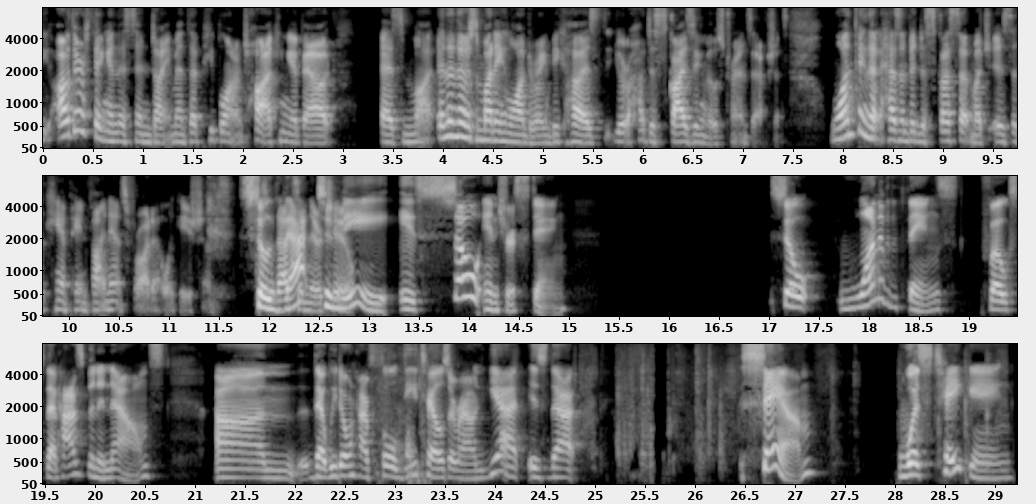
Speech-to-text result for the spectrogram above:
The other thing in this indictment that people aren't talking about as much, and then there's money laundering because you're disguising those transactions. One thing that hasn't been discussed that much is the campaign finance fraud allegations. So, so that to too. me is so interesting so, one of the things, folks, that has been announced um, that we don't have full details around yet is that Sam was taking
